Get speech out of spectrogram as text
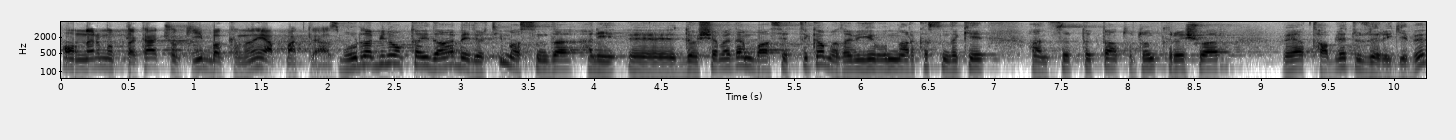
Onları mutlaka çok iyi bakımını yapmak lazım. Burada bir noktayı daha belirteyim. Aslında hani e, döşemeden bahsettik ama tabii ki bunun arkasındaki hani sırtlıktan tutun kreşuar veya tablet üzeri gibi.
